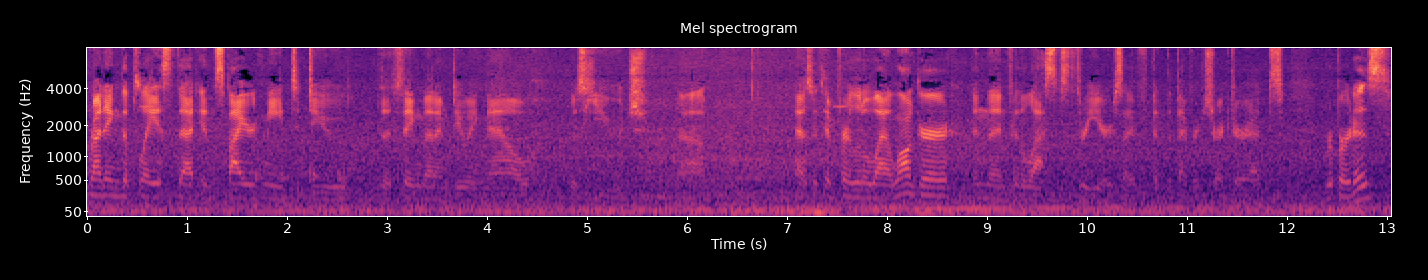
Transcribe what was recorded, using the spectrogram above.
running the place that inspired me to do the thing that I'm doing now was huge. Um, I was with him for a little while longer, and then for the last three years, I've been the beverage director at Roberta's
